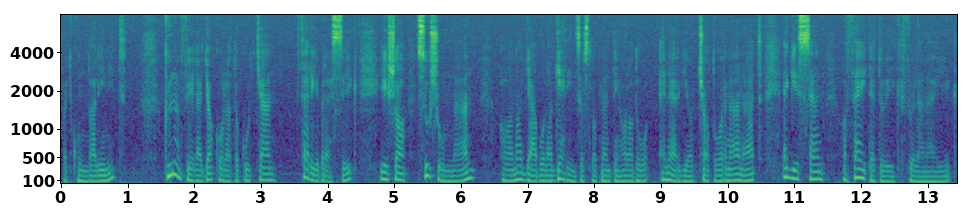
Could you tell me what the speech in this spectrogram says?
vagy kundalinit, különféle gyakorlatok útján felébresszék, és a susumnán, a nagyjából a gerincoszlop mentén haladó energiacsatornán át egészen a fejtetőig fölemeljék.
